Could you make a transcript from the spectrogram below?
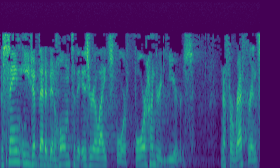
The same Egypt that had been home to the Israelites for 400 years. Now for reference,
